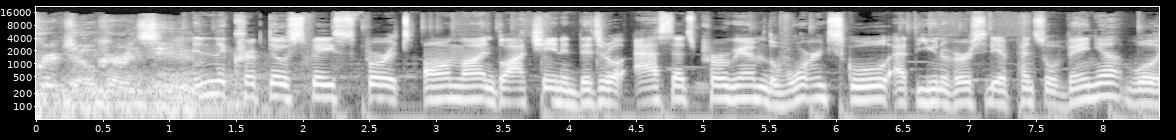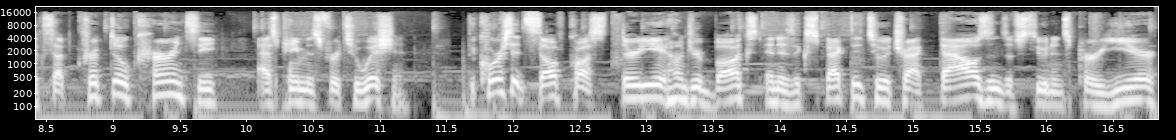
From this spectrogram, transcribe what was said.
Cryptocurrency. In the crypto space, for its online blockchain and digital assets program, the Wharton School at the University of Pennsylvania will accept cryptocurrency as payments for tuition. The course itself costs 3800 bucks and is expected to attract thousands of students per year.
